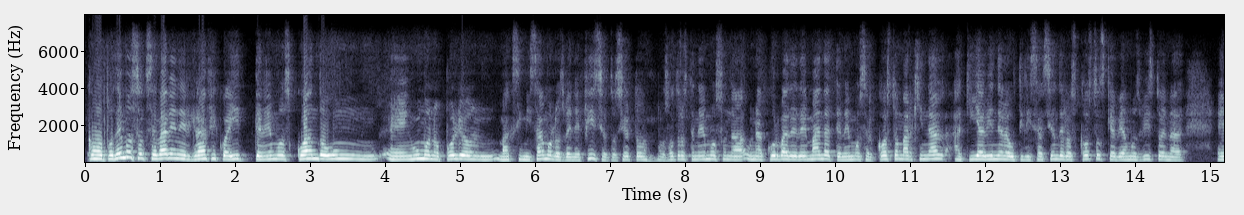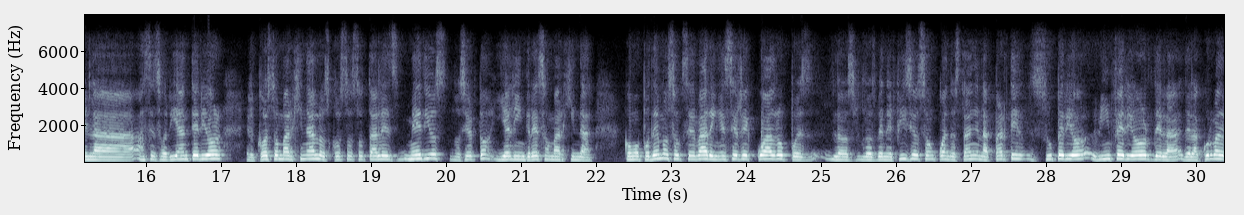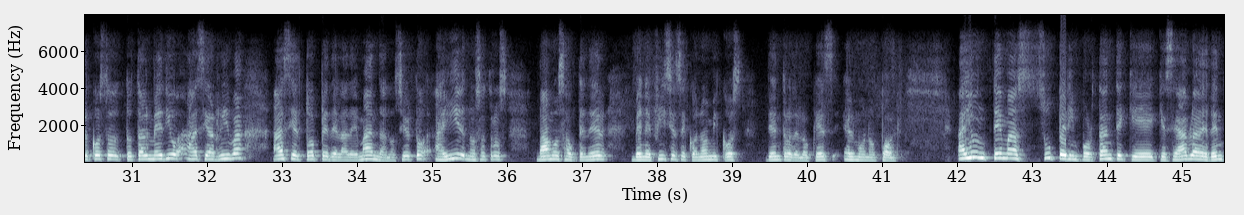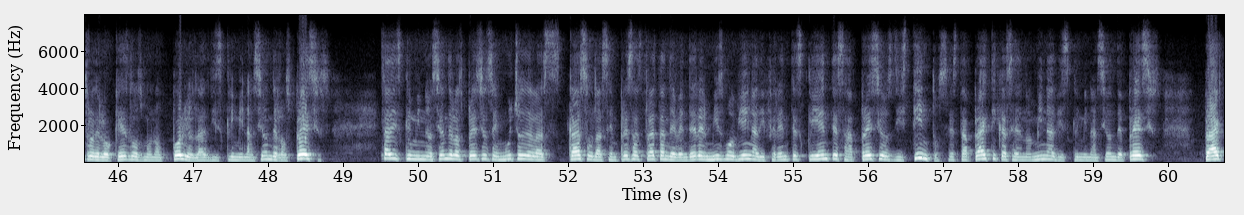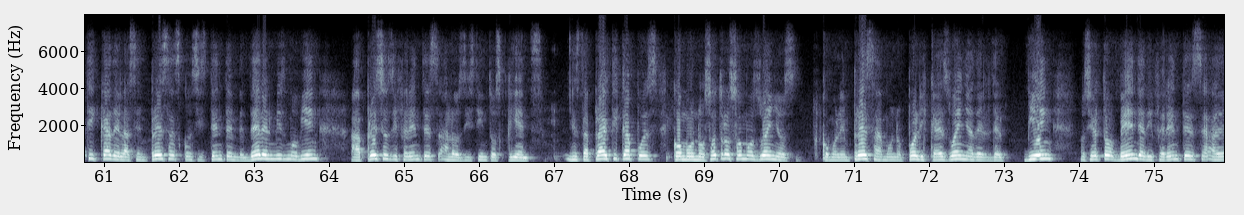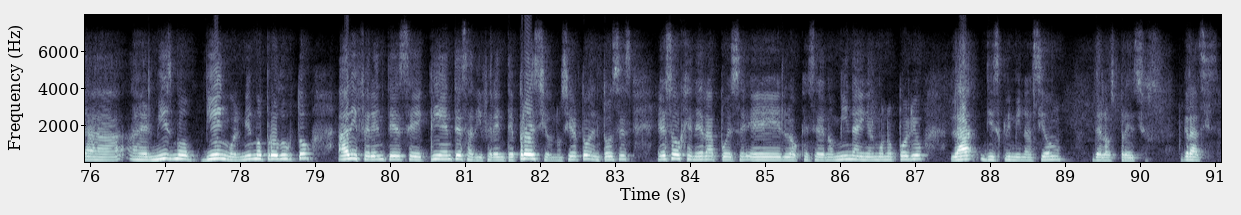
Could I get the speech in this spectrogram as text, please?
Como podemos observar en el gráfico ahí tenemos cuando un, en un monopolio maximizamos los beneficios, ¿no es cierto? Nosotros tenemos una, una, curva de demanda, tenemos el costo marginal, aquí ya viene la utilización de los costos que habíamos visto en la, en la asesoría anterior, el costo marginal, los costos totales medios, ¿no es cierto? Y el ingreso marginal. Como podemos observar en ese recuadro, pues los, beneficios son cuando están en la parte superior, inferior de la, de la curva del costo total medio hacia arriba, hacia el tope de la demanda, ¿no es cierto? Ahí nosotros vamos a obtener beneficios económicos dentro de lo que es el monopolio. Hay un tema súper importante que, se habla de dentro de lo que es los monopolios, la discriminación de los precios. Esta discriminación de los precios, en muchos de los casos, las empresas tratan de vender el mismo bien a diferentes clientes a precios distintos. Esta práctica se denomina discriminación de precios. práctica de las empresas consistente en vender el mismo bien a precios diferentes a los distintos clientes. Esta práctica, pues, como nosotros somos dueños, como la empresa monopólica es dueña del, bien, ¿no es cierto? Vende a diferentes, a, el mismo bien o el mismo producto a diferentes eh, clientes a diferente precio, ¿no es cierto? Entonces, eso genera, pues, eh, lo que se denomina en el monopolio la discriminación de los precios. Gracias.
